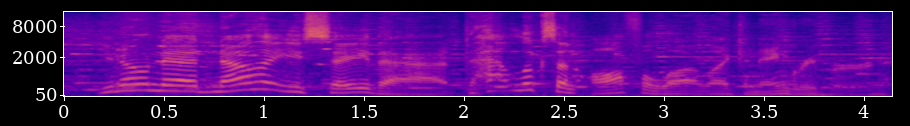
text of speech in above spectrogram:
You know, Ned, now that you say that, that looks an awful lot like an Angry Bird.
